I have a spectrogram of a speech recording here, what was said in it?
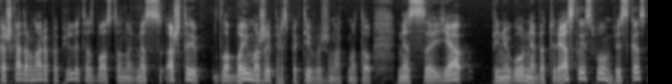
kažką dar noriu papildyti ties Bostonu, nes aš tai labai mažai perspektyvų, žinok, matau, nes jie pinigų nebeturės laisvų, viskas.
